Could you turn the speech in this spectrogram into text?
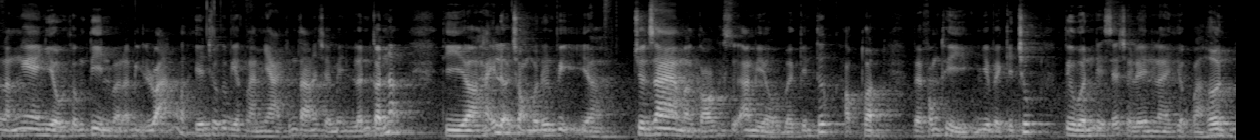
lắng nghe nhiều thông tin và đã bị loãng và khiến cho cái việc làm nhà chúng ta nó trở nên lấn cấn đó. thì ờ, hãy lựa chọn một đơn vị ờ, chuyên gia mà có cái sự am hiểu về kiến thức, học thuật, về phong thủy cũng như về kiến trúc, tư vấn thì sẽ trở nên là hiệu quả hơn.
